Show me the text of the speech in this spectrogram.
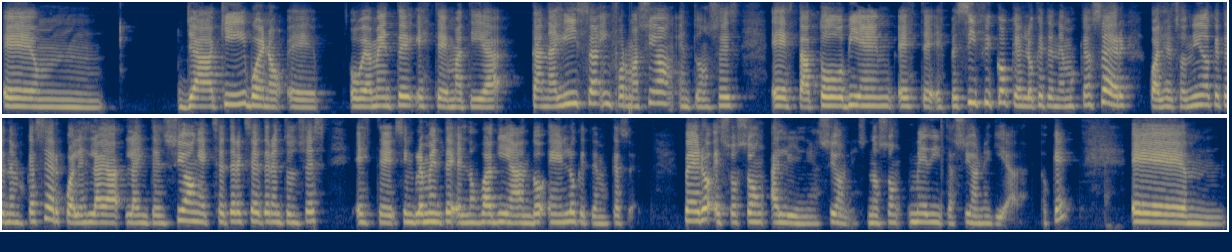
Em, ya aquí, bueno, eh, obviamente, este, Matías canaliza información, entonces está todo bien este, específico, qué es lo que tenemos que hacer, cuál es el sonido que tenemos que hacer, cuál es la, intención, etcétera, etcétera. Entonces, este, simplemente él nos va guiando en lo que tenemos que hacer. Pero eso son alineaciones, no son meditaciones guiadas, ¿ok? Em,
